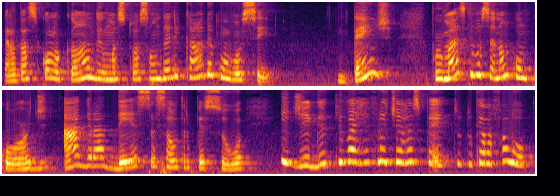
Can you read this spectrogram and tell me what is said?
Ela está se colocando em uma situação delicada com você. Entende? Por mais que você não concorde, agradeça essa outra pessoa e diga que vai refletir a respeito do que ela falou.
